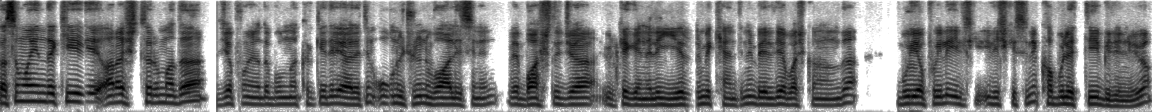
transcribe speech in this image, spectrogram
Kasım ayındaki araştırmada Japonya'da bulunan 47 eyaletin 13'ünün valisinin ve başlıca ülke geneli 20 kentinin belediye başkanının da bu yapıyla ilişkisini kabul ettiği biliniyor.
